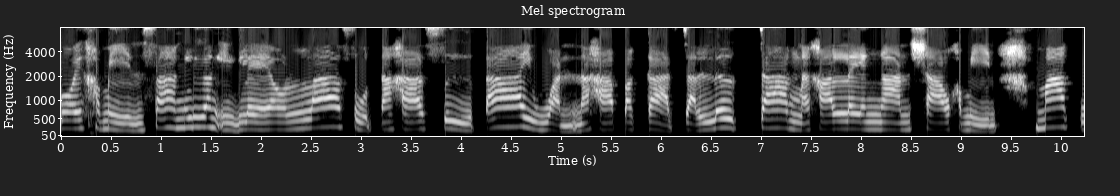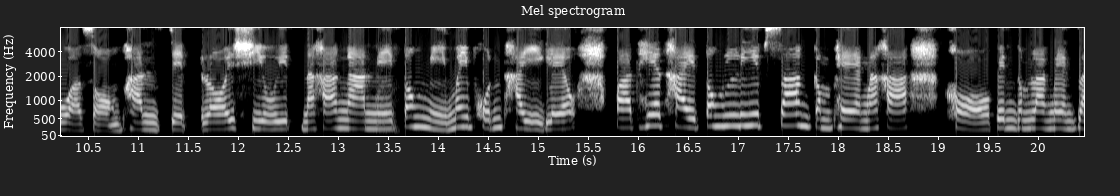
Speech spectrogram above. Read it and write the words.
บอยเขมรสร้างเรื่องอีกแล้วล่าสุดนะคะ สื่อใต้หวันนะคะ ประกาศจะเลิก จ้างนะคะ แรงงานชาวเขมรมากกว่า 2,700 ชีวิตนะคะ งานนี้ต้องหนีไม่พ้นไทยอีกแล้ว ประเทศไทยต้องรีบสร้างกำแพงนะคะ ขอเป็นกำลังแรงใจ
